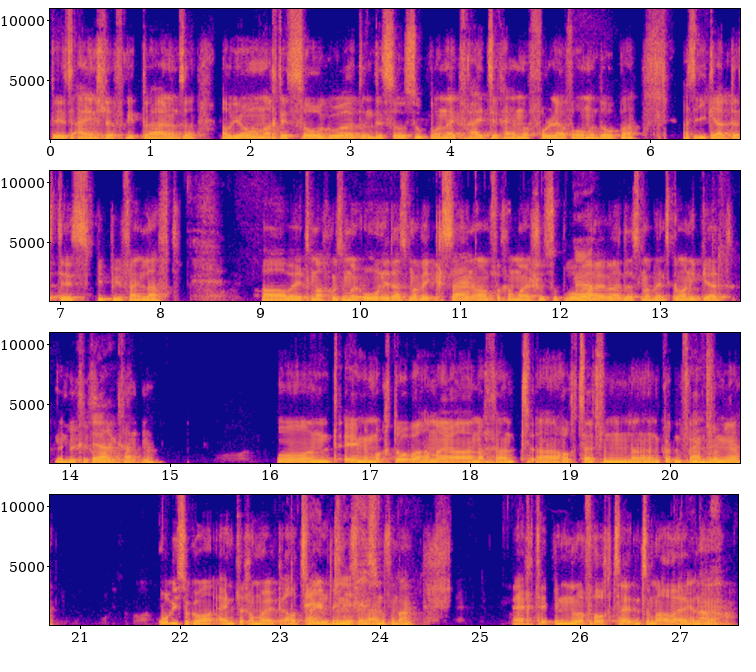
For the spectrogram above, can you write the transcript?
das Einschlafritual und so. Aber die Oma macht das so gut und ist so super und er freut sich einmal voll auf Oma und Opa. Also ich glaube, dass das Pipi fein läuft. Aber jetzt machen wir es mal ohne, dass wir weg sein, einfach einmal schon so Probe ja. dass wir, wenn es gar nicht geht, dann wirklich ja. holen könnten. Und eben im Oktober haben wir ja nachher eine äh, Hochzeit von einem guten Freund mhm. von mir, wo ich sogar endlich einmal Trauzeuge bin. Das ist ja Wahnsinn. Super. Echt, ich bin nur auf Hochzeiten zum Arbeiten. Ja,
